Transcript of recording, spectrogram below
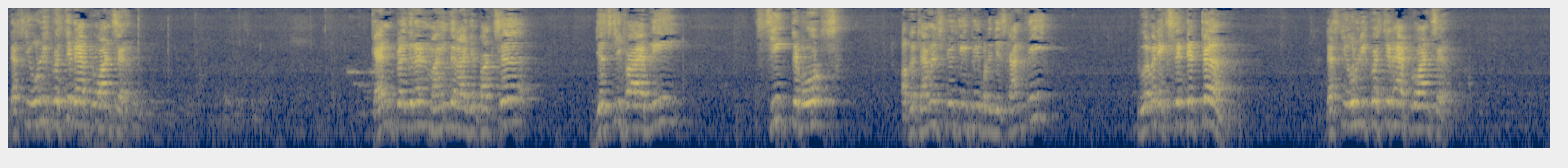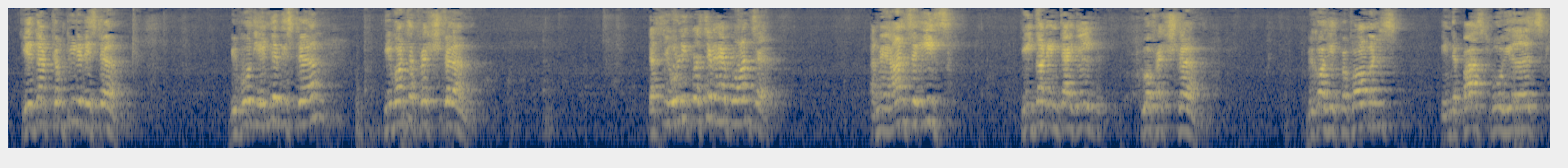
That's the only question I have to answer. Can President Mahinda Rajapaksa justifiably seek the votes of the Tamil speaking people in this country to have an extended term? That's the only question I have to answer. He has not completed his term. Before the end of his term, he wants a fresh term. That's the only question I have to answer. And my answer is, he is not entitled to a fresh term. Because his performance in the past four years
